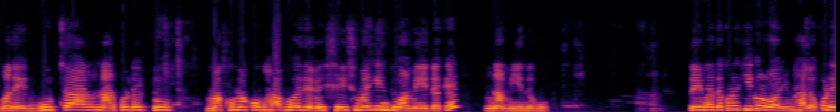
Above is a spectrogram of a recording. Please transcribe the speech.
মানে গুড়টা আর নারকলটা একটু মাখো মাখো ভাব হয়ে যাবে সেই সময় কিন্তু আমি এটাকে নামিয়ে নেব। তো এইভাবে করে কি করব? আমি ভালো করে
